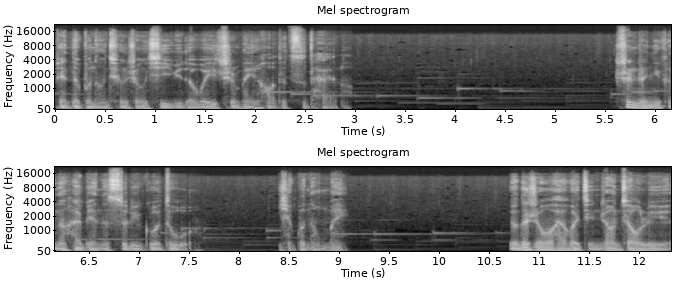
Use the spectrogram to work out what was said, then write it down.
变得不能轻声细语的维持美好的姿态了。甚至你可能还变得思虑过度，也不能寐。有的时候还会紧张、焦虑，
